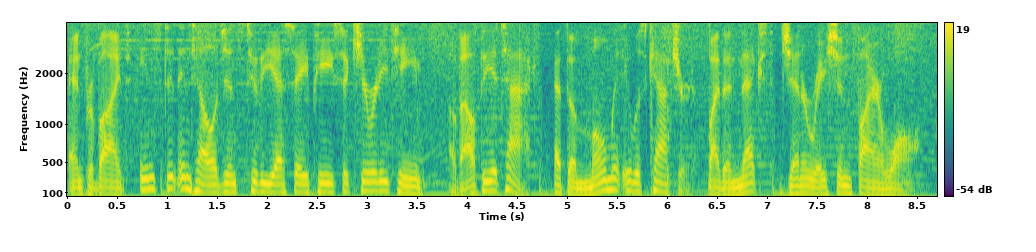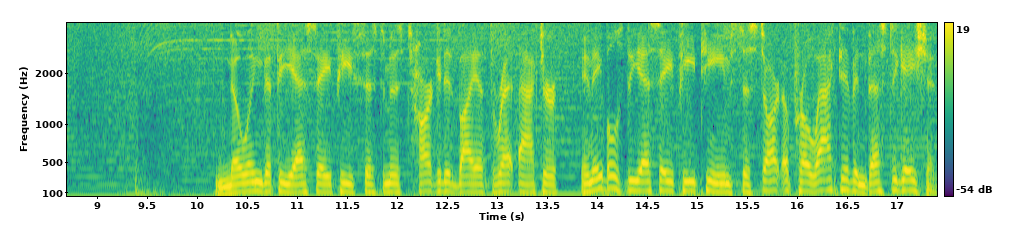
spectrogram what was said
and provides instant intelligence to the SAP security team about the attack at the moment it was captured by the next generation firewall. Knowing that the SAP system is targeted by a threat actor enables the SAP teams to start a proactive investigation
